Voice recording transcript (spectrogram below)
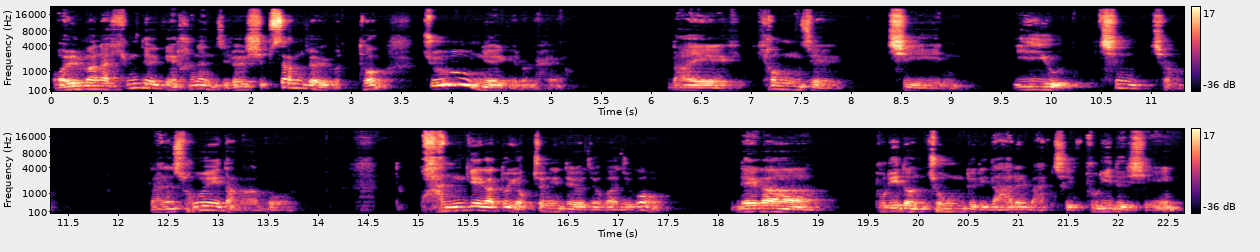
얼마나 힘들게 하는지를 13절부터 쭉 얘기를 해요. 나의 형제, 지인, 이웃, 친 척, 나는 소외당하고 관계가 또 역전이 되어져 가지고 내가 부리던 종들이 나를 마치 부리듯이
